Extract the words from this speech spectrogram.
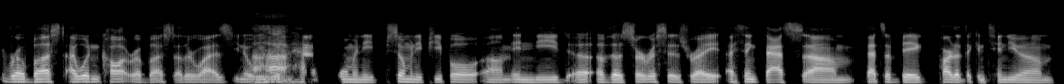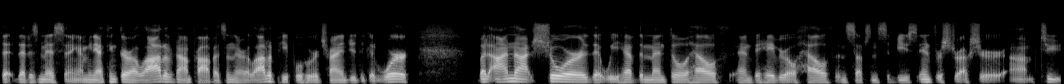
robust. I wouldn't call it robust. Otherwise, you know, we uh-huh. wouldn't have so many so many people um, in need uh, of those services, right? I think that's um, that's a big part of the continuum that, that is missing. I mean, I think there are a lot of nonprofits and there are a lot of people who are trying to do the good work, but I'm not sure that we have the mental health and behavioral health and substance abuse infrastructure um, to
